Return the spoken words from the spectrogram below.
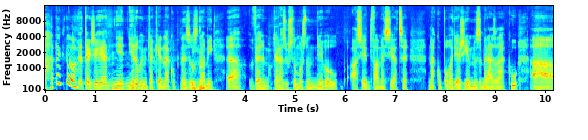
A takto. Takže ja ne, nerobím také nakupné zoznamy. Uh-huh. veľmi, teraz už som možno nebol asi aj dva mesiace nakupovať. Ja žijem z mrazáku a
